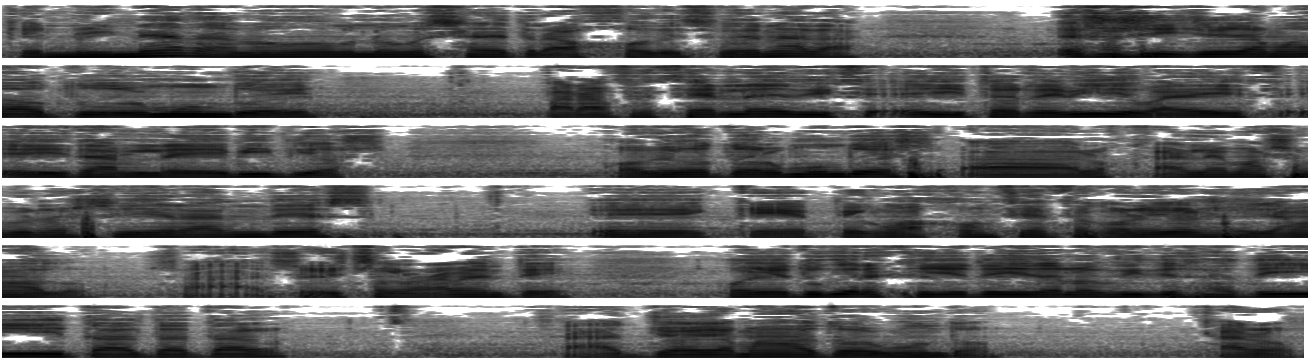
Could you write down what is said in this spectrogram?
que no hay nada, no, no me sale trabajo de eso de nada. Eso sí, yo he llamado a todo el mundo, ¿eh? Para ofrecerle editor de vídeo, para editarle vídeos. Cuando digo todo el mundo es a los canales más o menos así grandes eh, que tengo más confianza con ellos, les he llamado. O sea, se lo he dicho claramente. Oye, ¿tú quieres que yo te edite los vídeos a ti, tal, tal, tal? O sea, yo he llamado a todo el mundo. Claro,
